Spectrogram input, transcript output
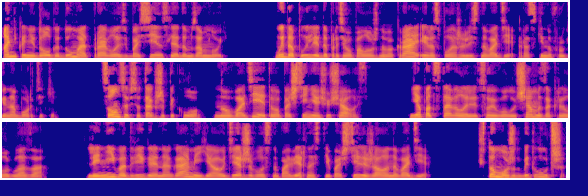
Анька, недолго думая, отправилась в бассейн следом за мной. Мы доплыли до противоположного края и расположились на воде, раскинув руки на бортике. Солнце все так же пекло, но в воде этого почти не ощущалось. Я подставила лицо его лучам и закрыла глаза. Лениво двигая ногами, я удерживалась на поверхности и почти лежала на воде. Что может быть лучше?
